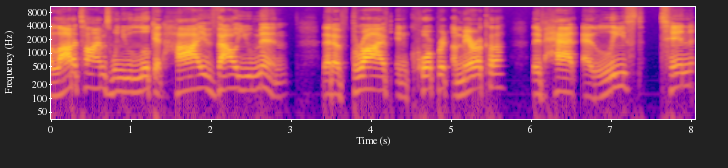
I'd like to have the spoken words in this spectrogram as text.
A lot of times when you look at high value men that have thrived in corporate America, they've had at least 10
